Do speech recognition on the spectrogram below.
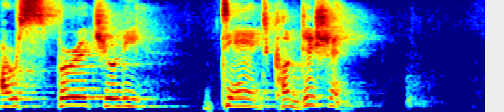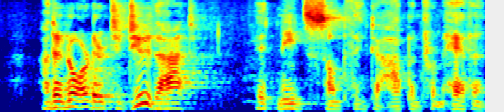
our spiritually dead condition. And in order to do that, it needs something to happen from heaven.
